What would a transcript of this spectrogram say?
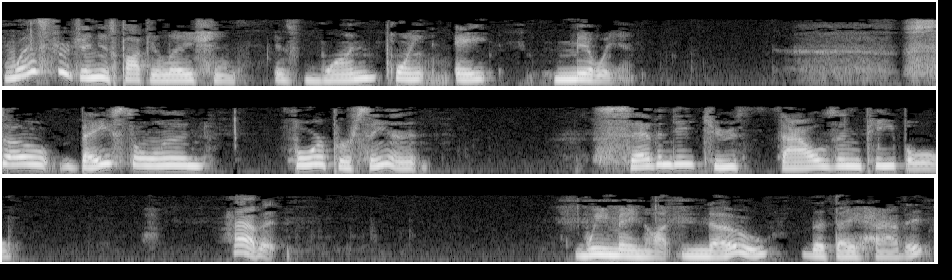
West Virginia's population is 1.8 million. So based on 4%, 72,000 people have it. We may not know that they have it,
